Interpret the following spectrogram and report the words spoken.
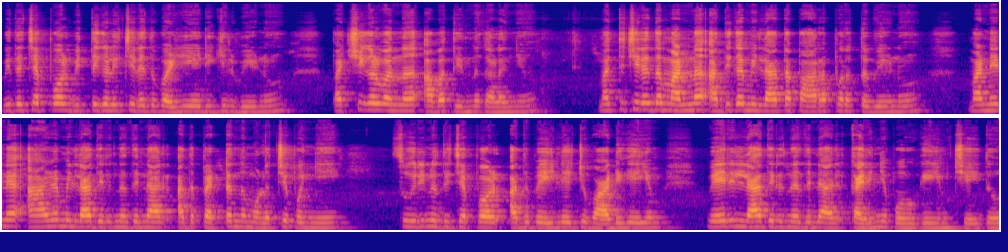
വിതച്ചപ്പോൾ വിത്തുകളിൽ ചിലത് വഴിയരികിൽ വീണു. പക്ഷികൾ വന്ന് അവ തിന്നു കളഞ്ഞു. മറ്റു ചിലത് മണ്ണ് അധികമില്ലാത്ത പാറപ്പുറത്ത് വീണു. മണ്ണിന് ആഴമില്ലാതിരുന്നതിനാൽ അത് പെട്ടെന്ന് മുളച്ചു പൊങ്ങി. സൂര്യനുദിച്ചപ്പോൾ അത് വെയിലേറ്റു വാടുകയും വേരില്ലാതിരുന്നതിനാൽ കരിഞ്ഞു പോവുകയും ചെയ്തു.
